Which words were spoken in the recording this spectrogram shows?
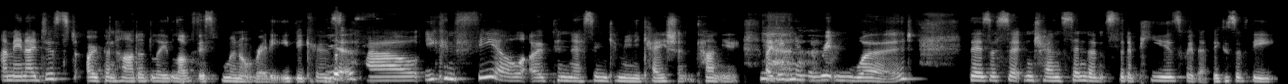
I mean, I just open heartedly love this woman already because how you can feel openness in communication, can't you? Yeah. Like, even in the written word, there's a certain transcendence that appears with it because of the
